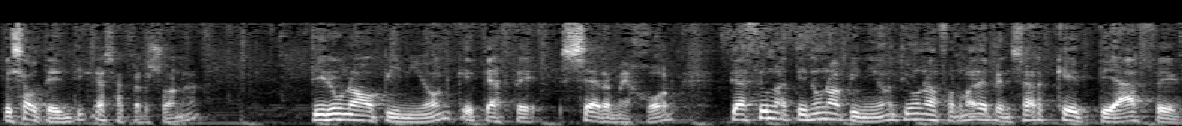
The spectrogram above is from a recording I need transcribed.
¿Es auténtica esa persona? ¿Tiene una opinión que te hace ser mejor? te hace una, tiene una opinión, tiene una forma de pensar que te hace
